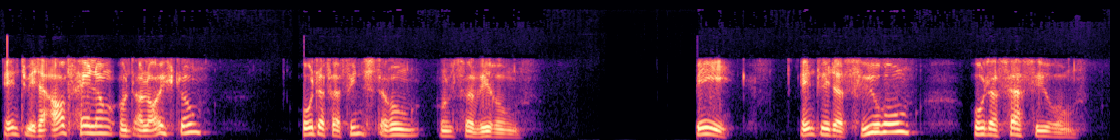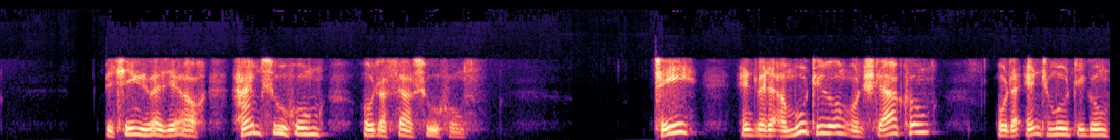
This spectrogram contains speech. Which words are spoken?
entweder Aufhellung und Erleuchtung oder Verfinsterung und Verwirrung. B. Entweder Führung oder Verführung, beziehungsweise auch Heimsuchung oder Versuchung. C. Entweder Ermutigung und Stärkung oder Entmutigung,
